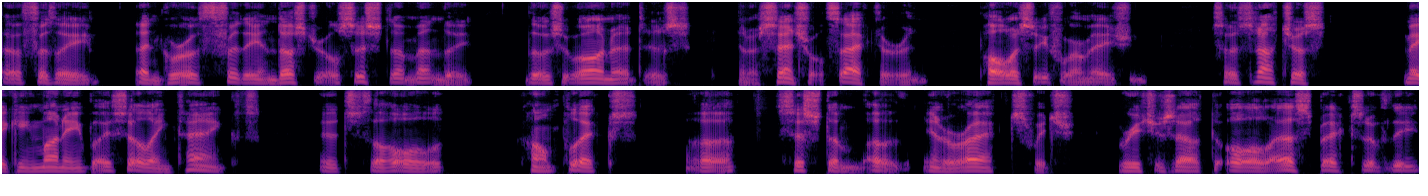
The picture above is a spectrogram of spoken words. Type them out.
uh, for the and growth for the industrial system and the those who own it is an essential factor in policy formation. So it's not just making money by selling tanks; it's the whole complex uh, system of interacts which reaches out to all aspects of the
